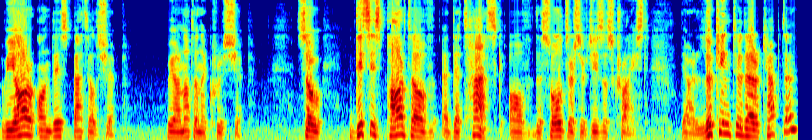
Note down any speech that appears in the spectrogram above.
We are on this battleship. We are not on a cruise ship. So, this is part of uh, the task of the soldiers of Jesus Christ. They are looking to their captain.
